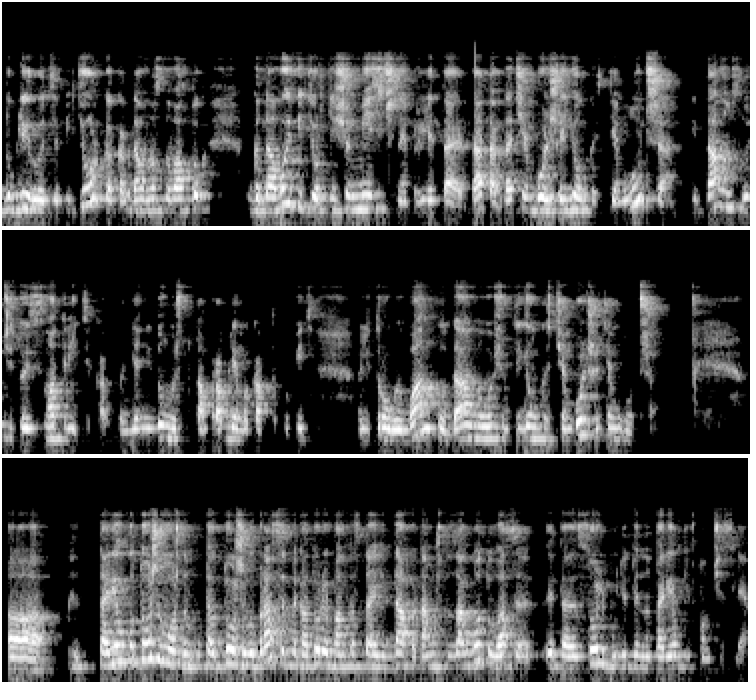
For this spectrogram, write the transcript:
дублируется пятерка, когда у нас на восток годовой пятерки еще месячная прилетает, да, тогда чем больше емкость, тем лучше. И в данном случае, то есть смотрите, как бы, я не думаю, что там проблема как-то купить литровую банку, да, но, в общем-то, емкость чем больше, тем лучше. А, тарелку тоже можно тоже выбрасывать, на которой банка стоит, да, потому что за год у вас э, эта соль будет и на тарелке в том числе.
